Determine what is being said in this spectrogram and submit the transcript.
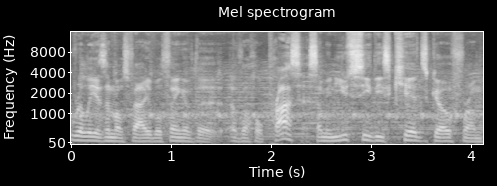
really is the most valuable thing of the of the whole process. I mean, you see these kids go from,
